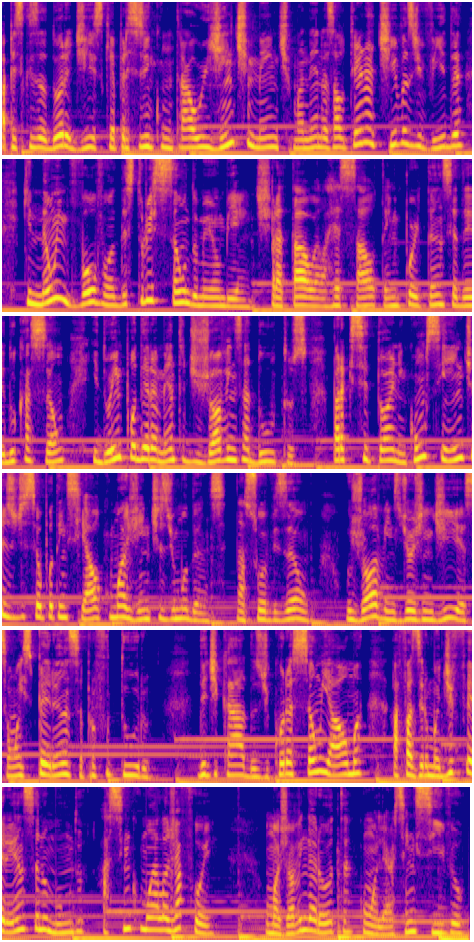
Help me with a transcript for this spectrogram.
a pesquisadora diz que é preciso encontrar urgentemente maneiras alternativas de vida que não envolvam a destruição do meio ambiente. Para tal, ela ressalta a importância da educação e do empoderamento de jovens adultos para que se tornem conscientes de seu potencial como agentes de mudança. Na sua visão, os jovens de hoje em dia são a esperança para o futuro, dedicados de coração e alma a fazer uma diferença no mundo, assim como ela já foi. Uma jovem garota com um olhar sensível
